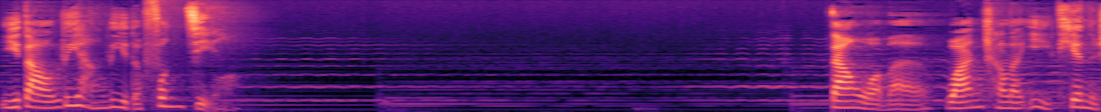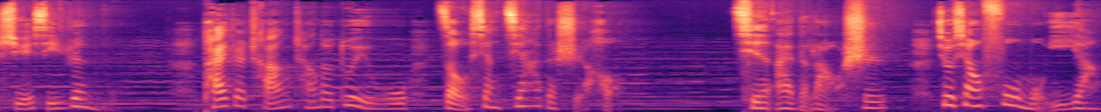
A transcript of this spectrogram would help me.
一道亮丽的风景。当我们完成了一天的学习任务，排着长长的队伍走向家的时候，亲爱的老师，就像父母一样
